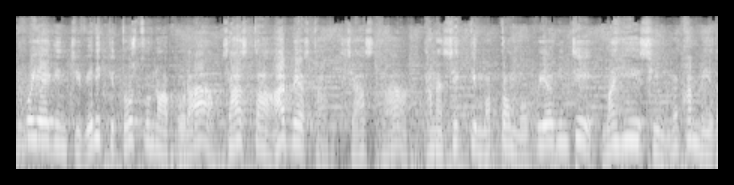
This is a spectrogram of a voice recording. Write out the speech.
ఉపయోగించి వెనక్కి తోస్తున్నా కూడా శాస్త ఆపేస్తాడు. శాస్త తన శక్తి మొత్తం ఉపయోగించి మహిషి ముఖం మీద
